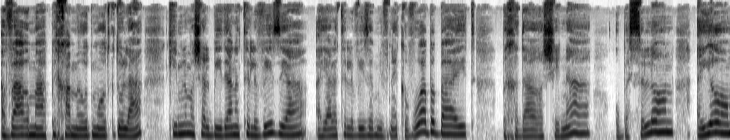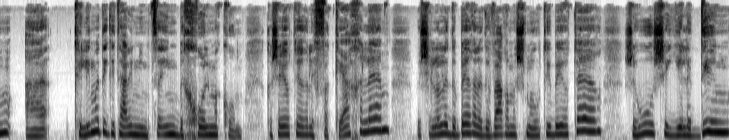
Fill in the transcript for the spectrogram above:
עבר מהפכה מאוד מאוד גדולה. כי אם למשל בעידן הטלוויזיה, היה לטלוויזיה מבנה קבוע בבית, בחדר השינה בסלון, היום הכלים הדיגיטליים נמצאים בכל מקום. קשה יותר לפקח עליהם, ושלא לדבר על הדבר המשמעותי ביותר, שהוא שילדים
